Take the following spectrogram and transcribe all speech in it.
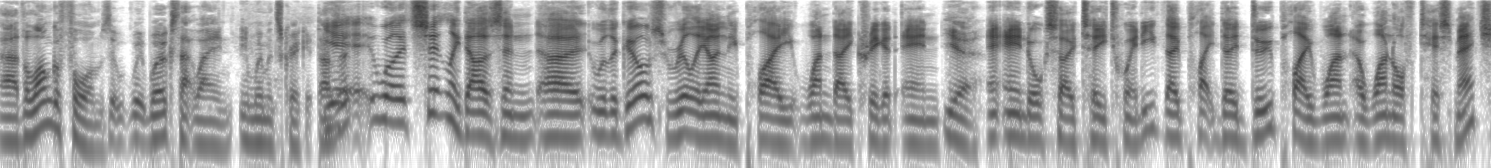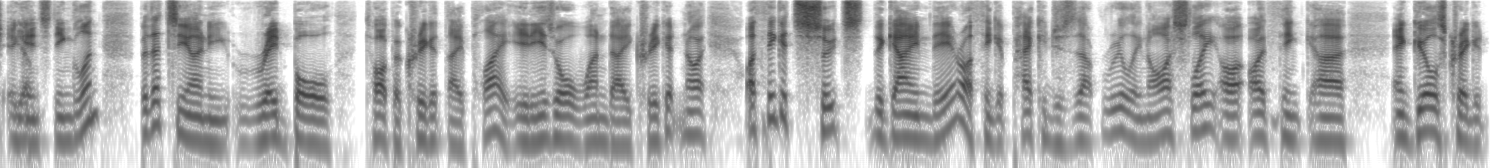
uh, the longer forms. It, it, works that way in, in women's cricket, does yeah, it? well, it certainly does. And uh, well, the girls really only play one day cricket and yeah. and also T20. They play they do play one a one off Test match against yep. England, but that's the only red ball type of cricket they play. It is all one day cricket, and I, I think it suits the game there. I think it packages it up really nicely. I, I think uh, and girls cricket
